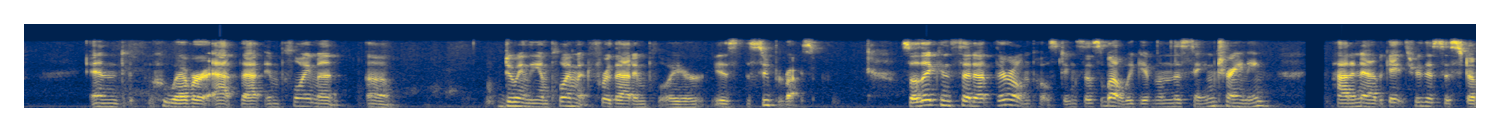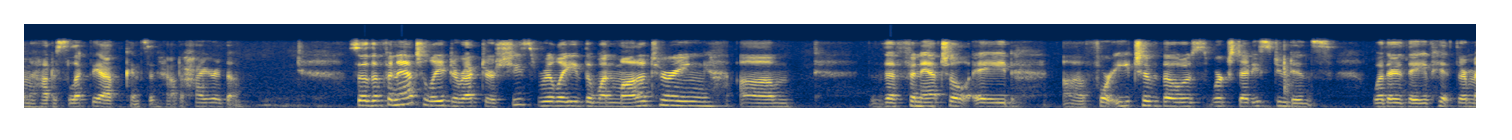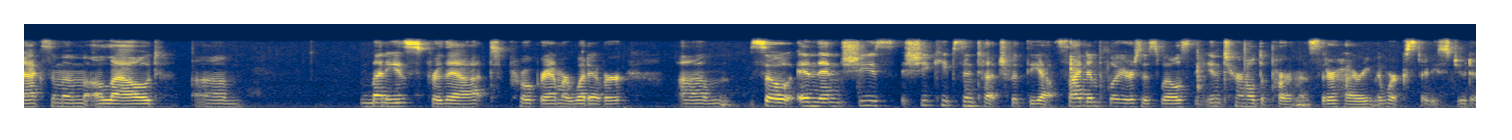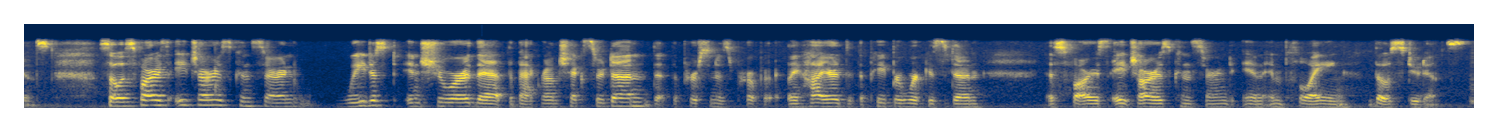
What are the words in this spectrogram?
and whoever at that employment uh, doing the employment for that employer is the supervisor. So they can set up their own postings as well. We give them the same training how to navigate through the system, how to select the applicants, and how to hire them. So the financial aid director, she's really the one monitoring um, the financial aid uh, for each of those work study students whether they've hit their maximum allowed um, monies for that program or whatever. Um, so, and then she's she keeps in touch with the outside employers as well as the internal departments that are hiring the work study students. So, as far as HR is concerned, we just ensure that the background checks are done, that the person is appropriately hired, that the paperwork is done, as far as HR is concerned in employing those students.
